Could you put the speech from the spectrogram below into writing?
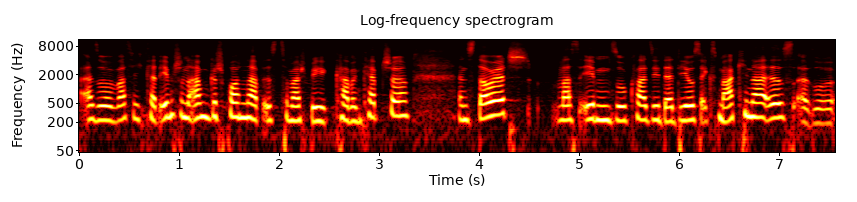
Also was ich gerade eben schon angesprochen habe, ist zum Beispiel Carbon Capture and Storage, was eben so quasi der Deus Ex Machina ist. Also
